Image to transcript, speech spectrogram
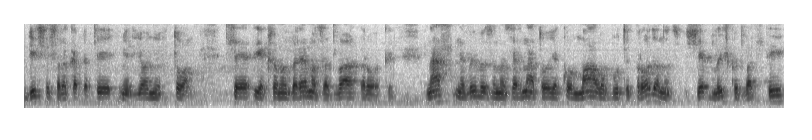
більше 45 мільйонів тонн. Це якщо ми беремо за два роки. Нас не вивезено зерна, того, якого мало бути продано, ще близько 20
